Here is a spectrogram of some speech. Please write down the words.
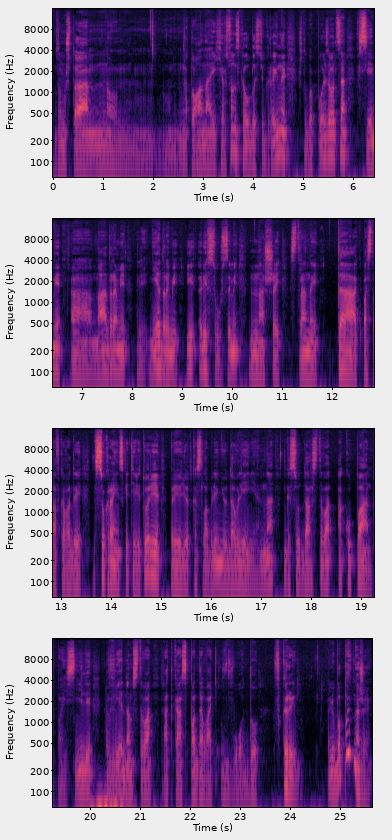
потому что ну, на то она и Херсонская область Украины, чтобы пользоваться всеми э, надрами или недрами и ресурсами нашей страны. Так, поставка воды с украинской территории приведет к ослаблению давления на государство-оккупант, пояснили ведомство отказ подавать воду в Крым. Любопытно же,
